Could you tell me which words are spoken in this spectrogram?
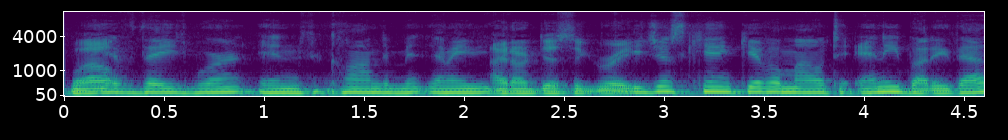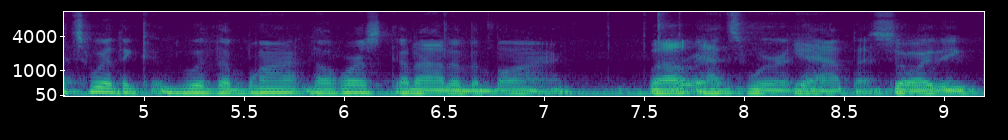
Well, if they weren't in condiment, I mean, I don't disagree. you just can't give them out to anybody. That's where the where the barn, the horse got out of the barn. Well, that's where it yeah. happened. So I think,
